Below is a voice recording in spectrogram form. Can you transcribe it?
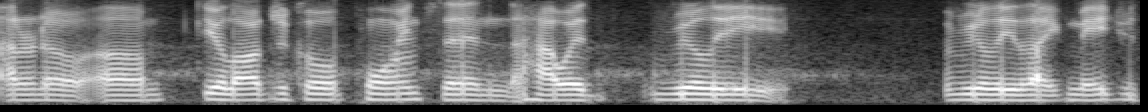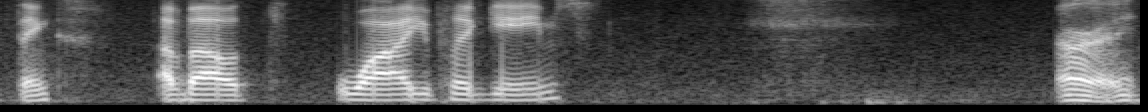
I don't know um, theological points and how it really, really like made you think about why you play games. All right.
